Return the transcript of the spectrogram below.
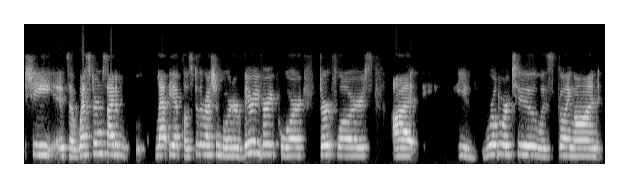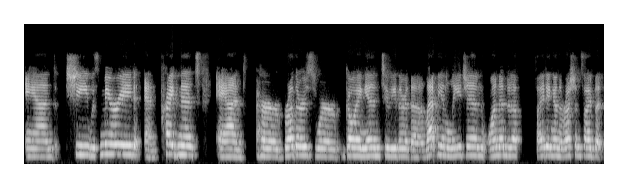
she, it's a western side of Latvia, close to the Russian border, very, very poor, dirt floors. Uh, World War II was going on and she was married and pregnant and her brothers were going into either the Latvian Legion. One ended up fighting on the Russian side, but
